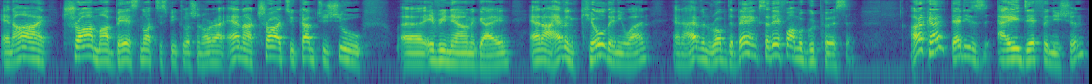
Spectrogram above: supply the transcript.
And I try my best not to speak Lashon Hara and I try to come to shul uh, every now and again and I haven't killed anyone and I haven't robbed a bank, so therefore I'm a good person. Okay, that is a definition,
